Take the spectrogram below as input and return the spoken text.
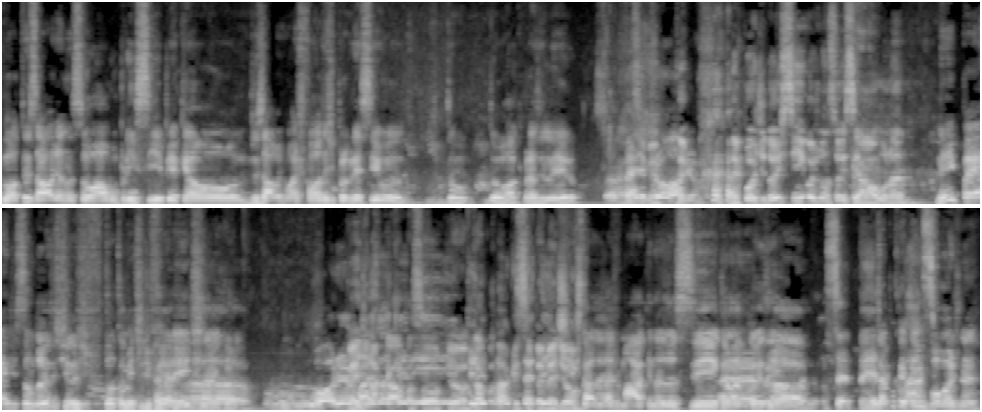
Lotus Áurea lançou o álbum Princípio, que é um dos álbuns mais fodas de progressivo do, do rock brasileiro. Só É, perde assim pro. Orion. De- depois de dois singles lançou esse álbum, né? Nem perde, são dois estilos totalmente diferentes, né, cara? Ah, O Orion é Perde mais na capa aquele, só, que a aquele capa do prog princípio é melhor. Escada das máquinas, assim, aquela é, coisa. bem 70, Até porque tem clássico. voz, né?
